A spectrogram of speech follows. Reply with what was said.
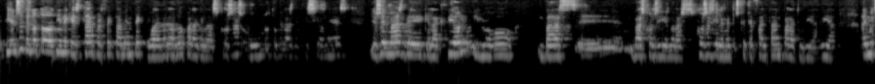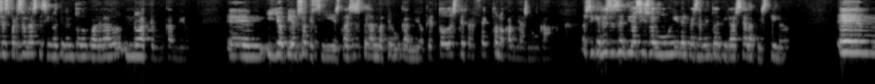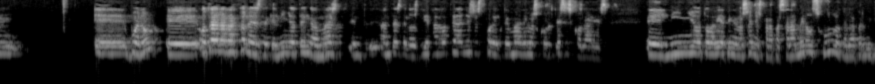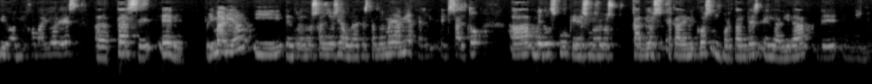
pienso que no todo tiene que estar perfectamente cuadrado para que las cosas o uno tome las decisiones. Yo soy más de que la acción y luego vas, vas consiguiendo las cosas y elementos que te faltan para tu día a día hay muchas personas que si no tienen todo cuadrado no hacen un cambio. Eh, y yo pienso que si estás esperando hacer un cambio, que todo esté perfecto, no cambias nunca. Así que en ese sentido sí soy muy del pensamiento de tirarse a la piscina. Eh, eh, bueno, otra de las razones de que el niño tenga más antes de los 10 a 12 años es por el tema de los cortes escolares. El niño todavía tiene dos años para pasar a middle school, lo que le ha permitido a mi hijo mayor es adaptarse en primaria y dentro de dos años ya, una vez estando en Miami, hacer el, salto a middle school, que es uno de los cambios académicos importantes en la vida de un niño.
